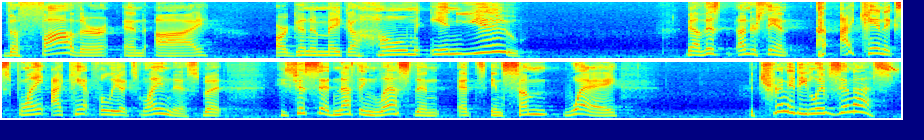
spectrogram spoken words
the Father and I are going to make a home in you. Now, this, understand, I can't explain, I can't fully explain this, but he's just said nothing less than in some way, the Trinity lives in us.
